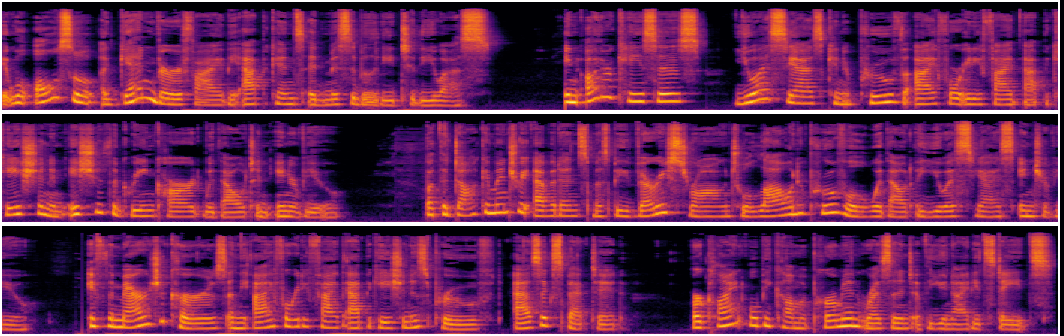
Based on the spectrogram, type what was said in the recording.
It will also again verify the applicant's admissibility to the US. In other cases, USCIS can approve the I 485 application and issue the green card without an interview. But the documentary evidence must be very strong to allow an approval without a USCIS interview. If the marriage occurs and the I 485 application is approved, as expected, our client will become a permanent resident of the United States.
